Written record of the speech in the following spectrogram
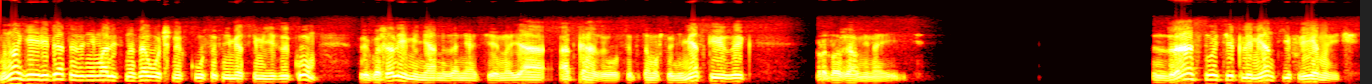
Многие ребята занимались на заочных курсах немецким языком, приглашали меня на занятия, но я отказывался, потому что немецкий язык продолжал ненавидеть. Здравствуйте, Климент Ефремович.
